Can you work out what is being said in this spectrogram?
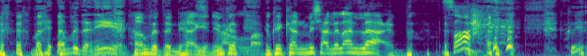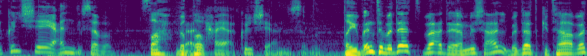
ابدا إيه. ابدا نهائيا. يمكن الله. يمكن كان مشعل الآن لاعب. صح. كل- شيء عنده سبب. صح بالضبط. الحياة كل شيء عنده سبب. طيب أنت بدأت بعد يا مشعل بدأت كتابة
